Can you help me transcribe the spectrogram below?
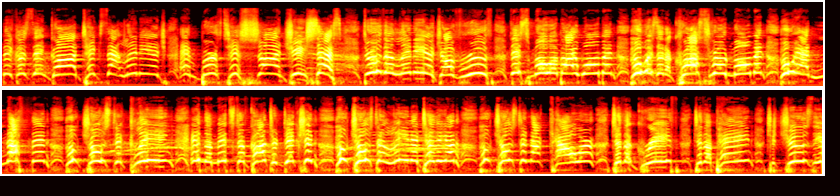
because then God takes that lineage and birthed his son, Jesus, through the lineage of Ruth, this Moabite woman who was at a crossroad moment, who had nothing, who chose to cling in the midst of contradiction, who chose to lean into the end, who chose to not cower to the grief, to the pain, to choose the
